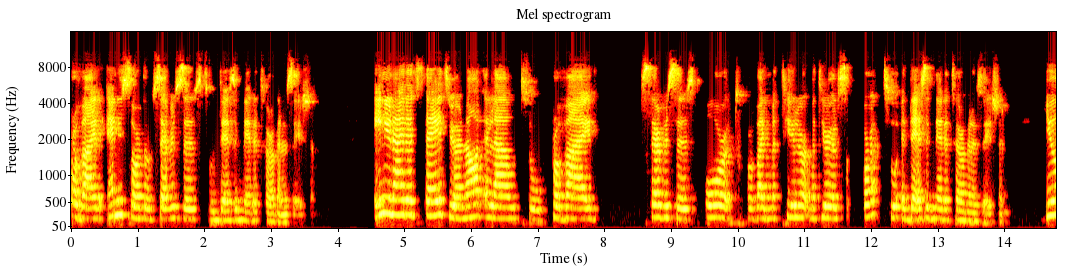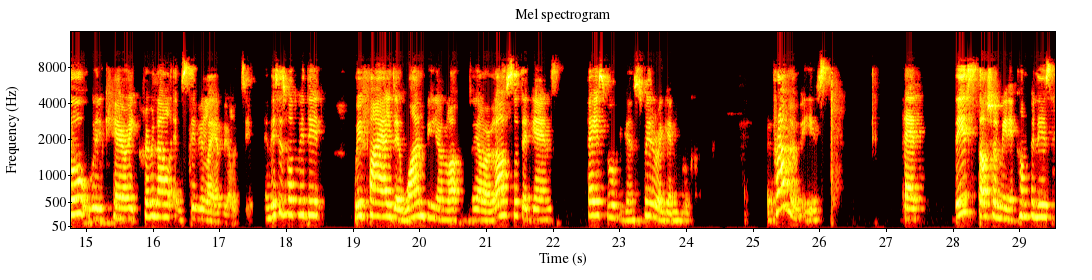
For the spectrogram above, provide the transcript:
provide any sort of services to designated organization. In United States, you are not allowed to provide services or to provide material material support to a designated organization. You will carry criminal and civil liability. And this is what we did. We filed a $1 billion lawsuit against Facebook, against Twitter, against Google. The problem is that these social media companies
